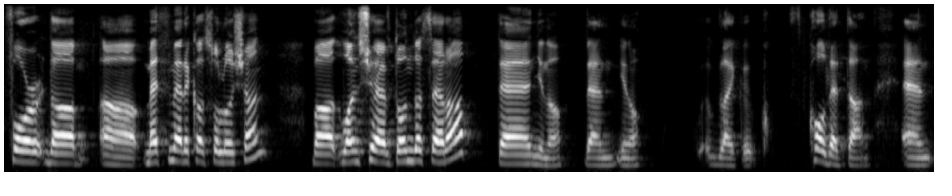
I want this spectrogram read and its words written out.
for the uh, mathematical solution. But once you have done the setup, then you know, then you know, like call that done, and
